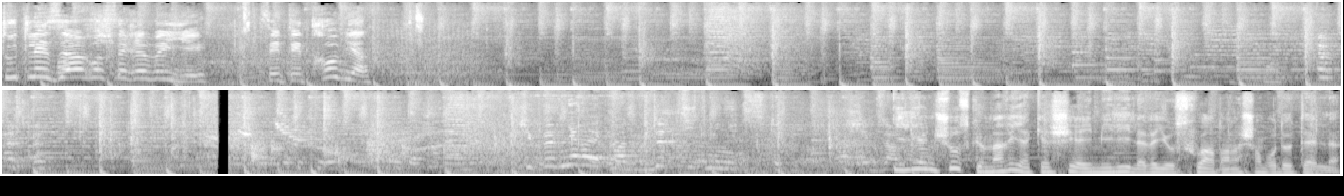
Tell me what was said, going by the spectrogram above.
Toutes les heures, on s'est réveillés. C'était trop bien. Tu peux venir avec moi deux petites minutes, Il y a une chose que Marie a cachée à Émilie la veille au soir dans la chambre d'hôtel.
